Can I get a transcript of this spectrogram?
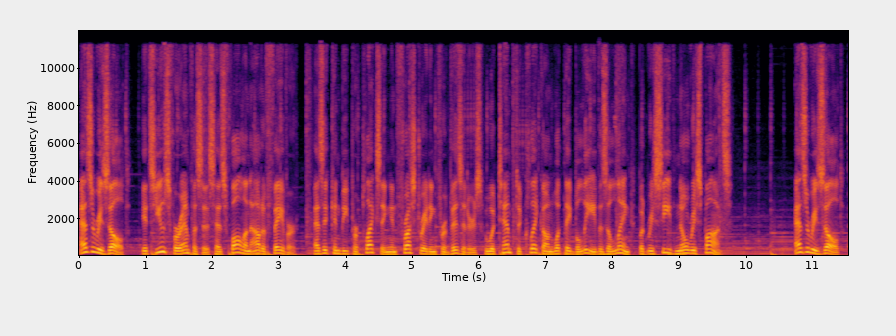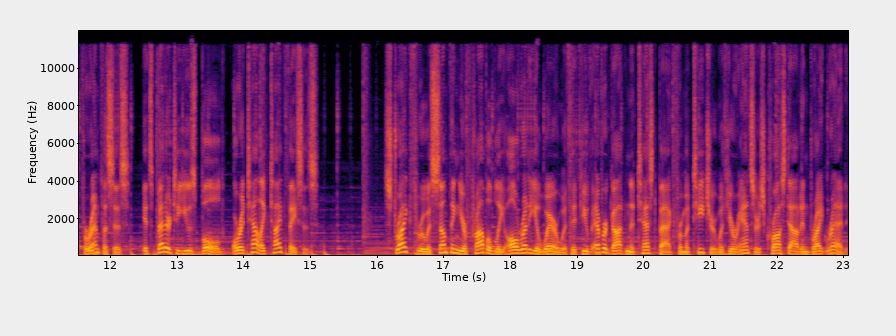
As a result, its use for emphasis has fallen out of favor, as it can be perplexing and frustrating for visitors who attempt to click on what they believe is a link but receive no response. As a result, for emphasis, it's better to use bold or italic typefaces. Strike-through is something you're probably already aware with if you've ever gotten a test back from a teacher with your answers crossed out in bright red.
